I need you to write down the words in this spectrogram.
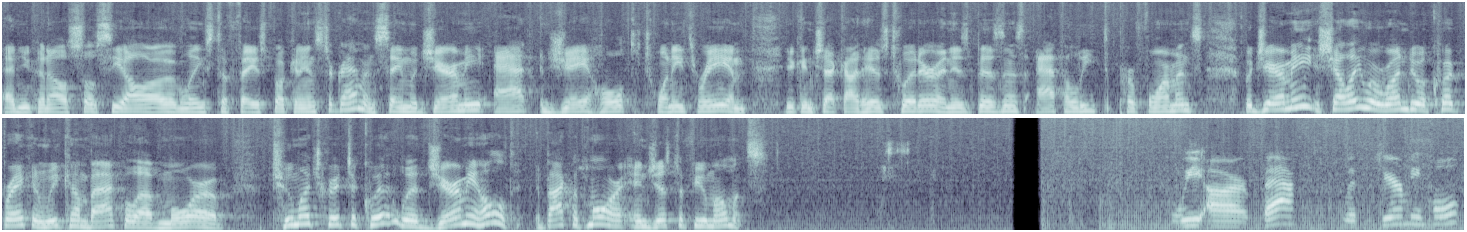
and you can also see all our links to Facebook and Instagram. And same with Jeremy at jholt23, and you can check out his Twitter and his business, Athelite Performance. But Jeremy, Shelly, we're running to a quick break, and we come back. We'll have more of Too Much Grit to Quit with Jeremy Holt. Back with more in just a few moments. We are back with Jeremy Holt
